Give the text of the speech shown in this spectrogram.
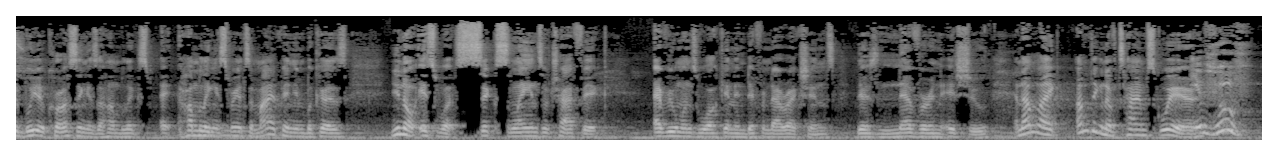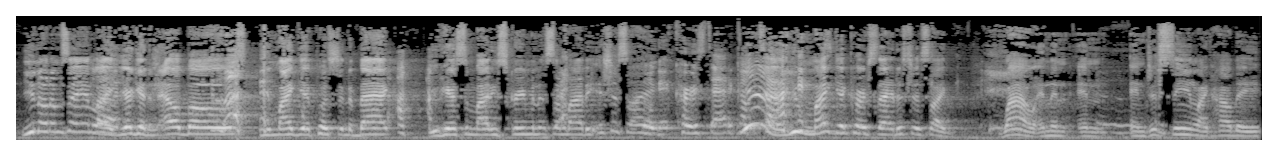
Shibuya Crossing is a humbling, humbling experience in my opinion because, you know, it's what six lanes of traffic. Everyone's walking in different directions. There's never an issue, and I'm like, I'm thinking of Times Square. You know what I'm saying? Like you're getting elbows. you might get pushed in the back. You hear somebody screaming at somebody. It's just like get cursed at a couple yeah, times. you might get cursed at. It's just like wow, and then and and just seeing like how they.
